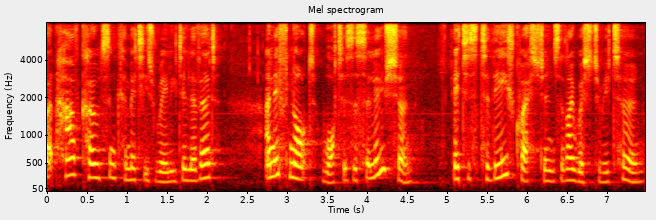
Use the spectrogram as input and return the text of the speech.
But have codes and committees really delivered? And if not, what is the solution? It is to these questions that I wish to return.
